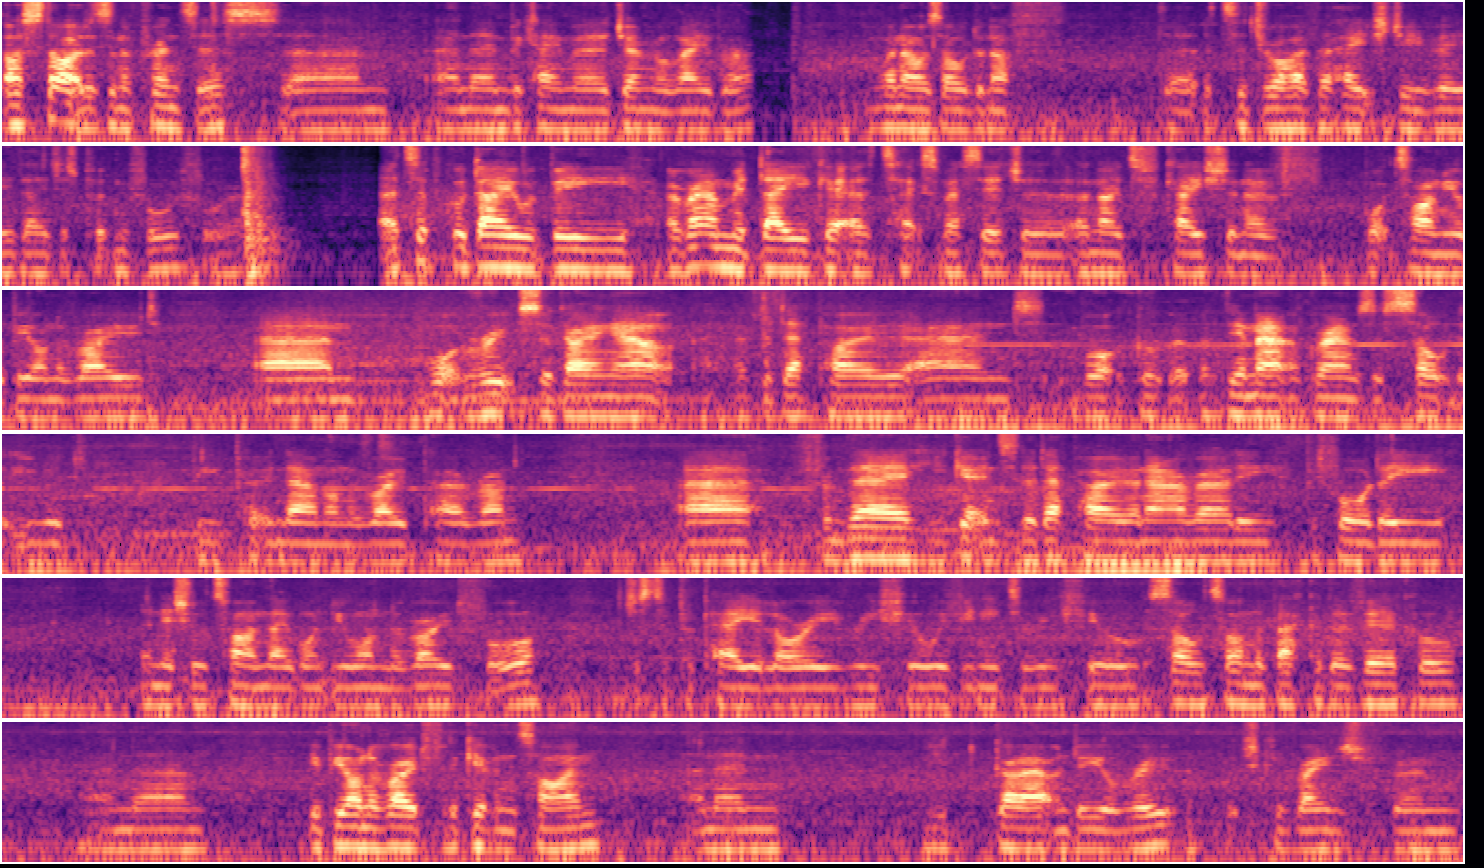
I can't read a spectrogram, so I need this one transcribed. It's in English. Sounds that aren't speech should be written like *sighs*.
I started as an apprentice um, and then became a general labourer. When I was old enough to, to drive a HGV, they just put me forward for it. A typical day would be around midday you get a text message, a, a notification of what time you'll be on the road, um, what routes are going out of the depot and what the amount of grams of salt that you would be putting down on the road per run. Uh, from there you get into the depot an hour early before the initial time they want you on the road for, just to prepare your lorry, refuel if you need to refuel, salt on the back of the vehicle, and um, you'd be on the road for the given time, and then you'd go out and do your route, which could range from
